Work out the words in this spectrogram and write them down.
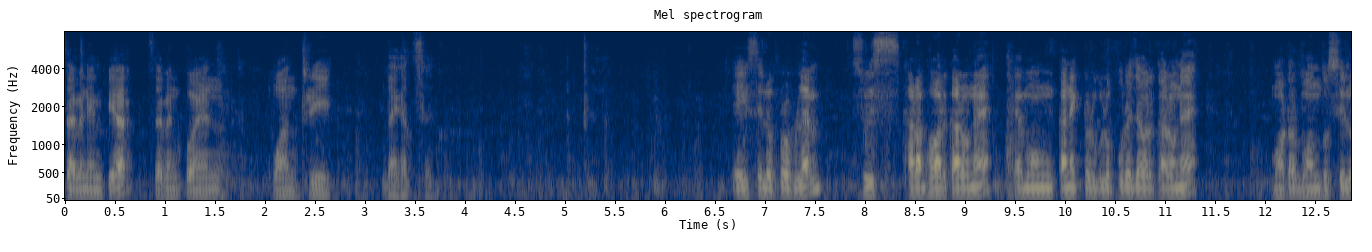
seven ampere seven point one three দেখাচ্ছে। এই ছিল প্রবলেম সুইচ খারাপ হওয়ার কারণে এবং কানেক্টরগুলো পুড়ে যাওয়ার কারণে মোটর বন্ধ ছিল।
